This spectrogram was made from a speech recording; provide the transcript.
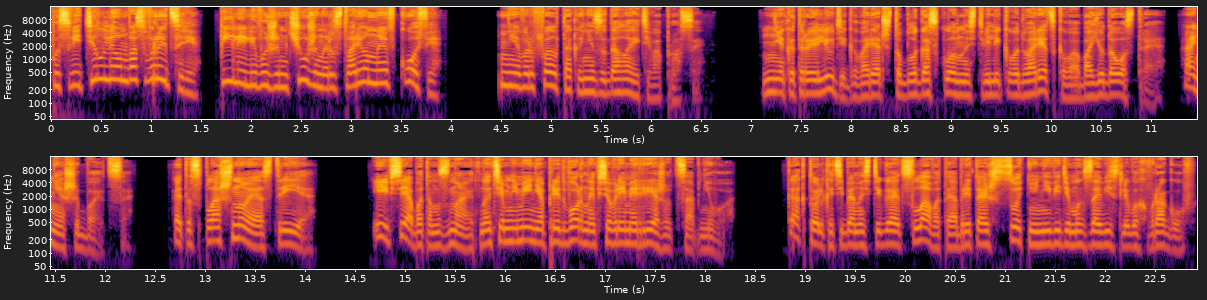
Посвятил ли он вас в рыцаре? Пили ли вы жемчужины, растворенные в кофе?» Неверфелл так и не задала эти вопросы. Некоторые люди говорят, что благосклонность великого дворецкого обоюдоострая. Они ошибаются. Это сплошное острие. И все об этом знают, но тем не менее придворные все время режутся об него. Как только тебя настигает слава, ты обретаешь сотню невидимых завистливых врагов.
